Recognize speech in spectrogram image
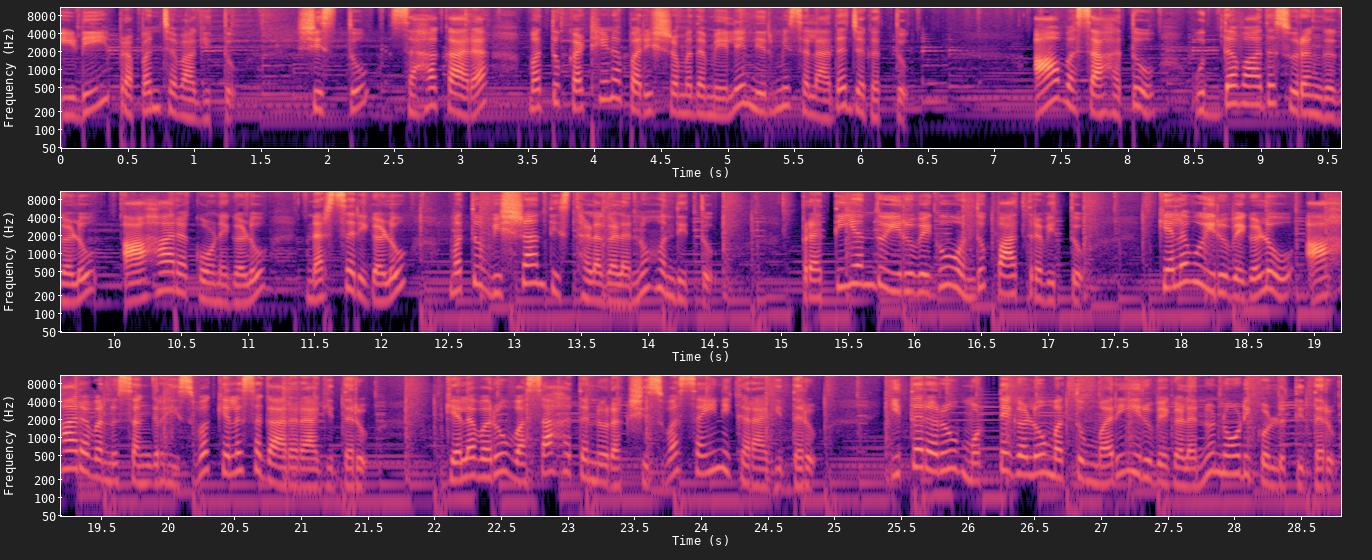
ಇಡೀ ಪ್ರಪಂಚವಾಗಿತ್ತು. ಶಿಸ್ತು, ಸಹಕಾರ ಮತ್ತು ಕಠಿಣ ಪರಿಶ್ರಮದ ಮೇಲೆ ನಿರ್ಮಿಸಲಾದ ಜಗತ್ತು. ಆ ವಸಾಹತು ಉದ್ದವಾದ ಸುರಂಗಗಳು, ಆಹಾರ ಕೋಣೆಗಳು, ನರ್ಸರಿಗಳು ಮತ್ತು ವಿಶ್ರಾಂತಿ ಸ್ಥಳಗಳನ್ನು ಹೊಂದಿತ್ತು. ಪ್ರತಿಯೊಂದು ಇರುವೆಗೂ ಒಂದು ಪಾತ್ರವಿತ್ತು. ಕೆಲವು ಇರುವೆಗಳು ಆಹಾರವನ್ನು ಸಂಗ್ರಹಿಸುವ ಕೆಲಸಗಾರರಾಗಿದ್ದರು. ಕೆಲವರು ವಸಾಹತನ್ನು ರಕ್ಷಿಸುವ ಸೈನಿಕರಾಗಿದ್ದರು. ಇತರರು ಮೊಟ್ಟೆಗಳು ಮತ್ತು ಮರಿ ಇರುವೆಗಳನ್ನು ನೋಡಿಕೊಳ್ಳುತ್ತಿದ್ದರು.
